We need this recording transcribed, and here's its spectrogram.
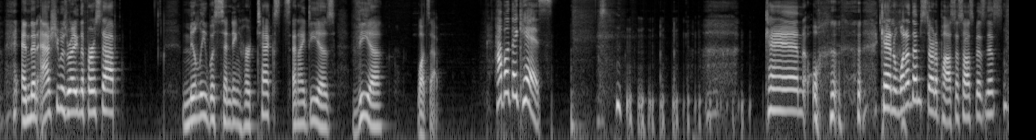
and then as she was writing the first draft, Millie was sending her texts and ideas via WhatsApp. How about they kiss? Can can one of them start a pasta sauce business?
